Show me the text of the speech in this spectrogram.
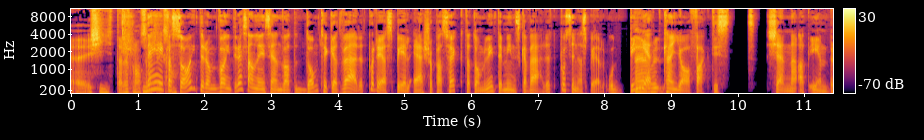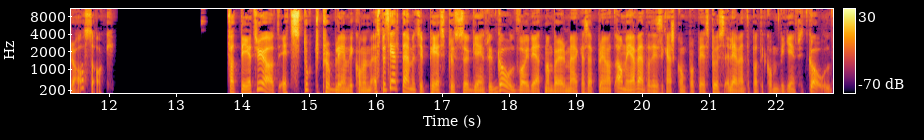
eh, cheatade på något sätt. Nej, liksom. fast sa inte de, var inte deras anledning sen var att de tycker att värdet på deras spel är så pass högt att de vill inte minska värdet på sina spel. Och det Nej, men- kan jag faktiskt känna att är en bra sak. För att det tror jag är ett stort problem vi kommer med. Speciellt det här med typ PS Plus och Games with Gold var ju det att man började märka så här problem att ah, men jag väntar tills det kanske kommer på PS Plus eller jag väntar på att det kommer vid Games with Gold.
